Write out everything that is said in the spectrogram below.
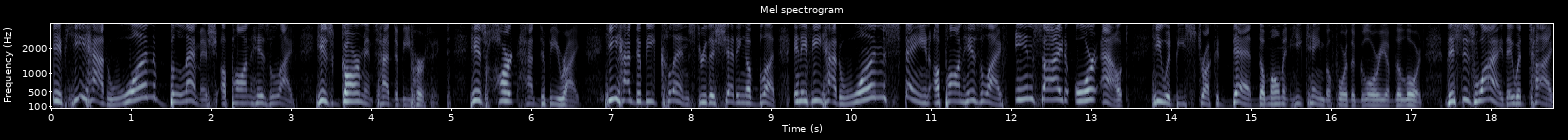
if he had one blemish upon his life, his garments had to be perfect, his heart had to be right, he had to be cleansed through the shedding of blood. And if he had one stain upon his life, inside or out, he would be struck dead the moment he came before the glory of the Lord. This is why they would tie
